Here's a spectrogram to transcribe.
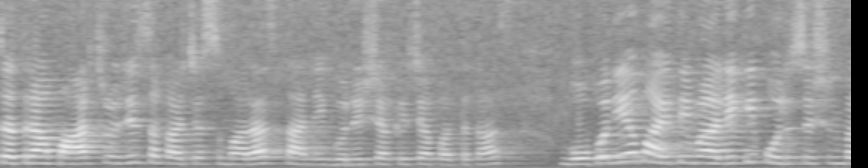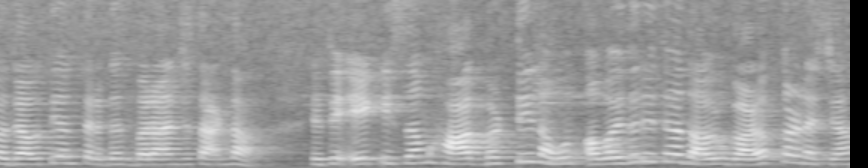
सतरा मार्च रोजी सकाळच्या सुमारास स्थानिक गुन्हे शाखेच्या पथकास गोपनीय माहिती मिळाली की पोलीस स्टेशन भद्रावती अंतर्गत बरांज तांडा येथे एक इसम हातभट्टी लावून अवैधरित्या दारू गाळप करण्याच्या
